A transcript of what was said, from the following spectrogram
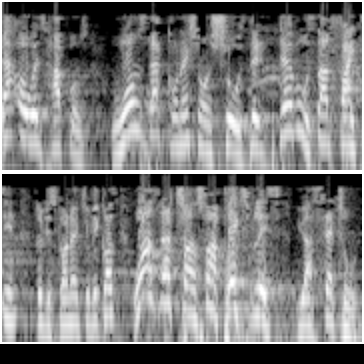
That always happens. Once that connection shows, the devil will start fighting to disconnect you because once that transfer takes place, you are settled.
